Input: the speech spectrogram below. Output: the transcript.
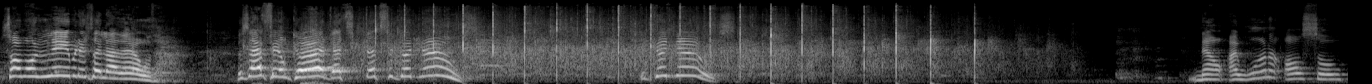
Somos libres de la deuda. Does that feel good? That's, that's the good news. The good news. Now, I want to also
